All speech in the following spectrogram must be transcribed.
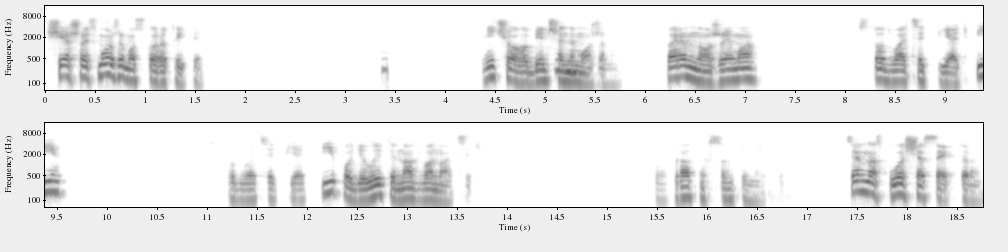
Ще щось можемо скоротити? Нічого більше не можемо. Перемножуємо 125π. 125π поділити на 12. квадратних сантиметрів. Це в нас площа сектора.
